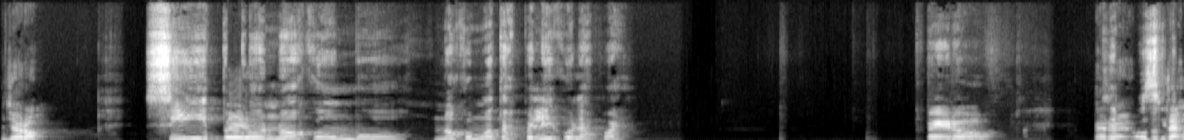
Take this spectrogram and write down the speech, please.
¿Lloró? sí, pero no como, no como otras películas, pues. Pero Pero usted,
